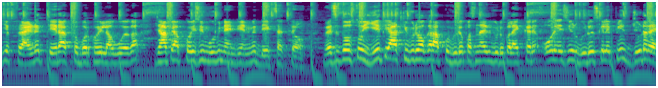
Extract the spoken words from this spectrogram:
ये फ्राइडे तेरह अक्टूबर को ही लागू होगा जहाँ पे आप कोई सी मूवी नाइनटी में देख सकते हो। वैसे दोस्तों, ये थी आज की वीडियो अगर आपको वीडियो पसंद आए तो वीडियो को लाइक करें और ऐसी और वीडियो के लिए प्लीज़ जुड़े रहे।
